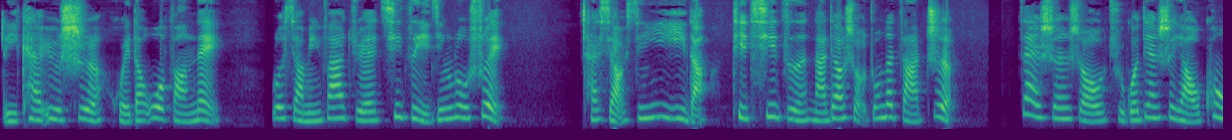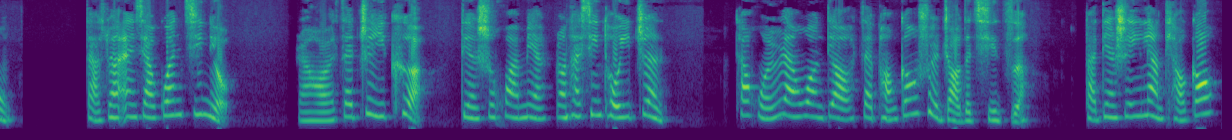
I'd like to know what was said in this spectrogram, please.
离开浴室，回到卧房内，骆小明发觉妻子已经入睡。他小心翼翼地替妻子拿掉手中的杂志，再伸手取过电视遥控，打算按下关机钮。然而在这一刻，电视画面让他心头一震，他浑然忘掉在旁刚睡着的妻子，把电视音量调高。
